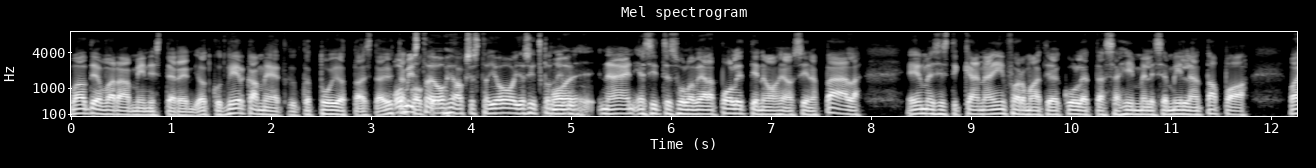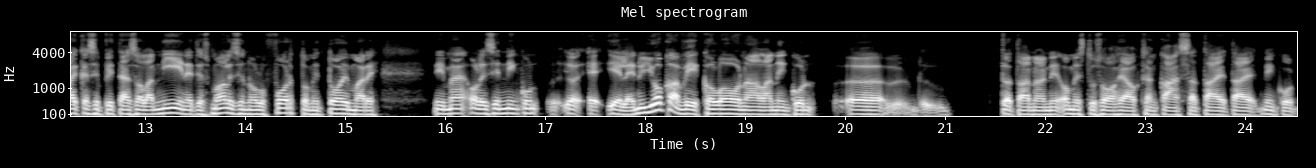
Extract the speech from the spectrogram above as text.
valtiovarainministerin jotkut virkamiehet, jotka tuijottaa sitä yhtä Omistajaohjauksesta joo, ja sitten on, on niin näin, ja sitten sulla on vielä poliittinen ohjaus siinä päällä, ja ilmeisestikään nämä informaatio ei kulje tässä himmelissä millään tapaa, vaikka se pitäisi olla niin, että jos mä olisin ollut Fortumin toimari, niin mä olisin niin kuin, ellei nyt joka viikko lounaalla niin kuin, ö, tota noin, niin omistusohjauksen kanssa tai, tai niin kuin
